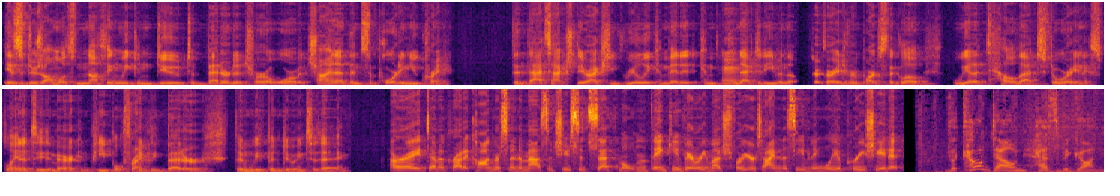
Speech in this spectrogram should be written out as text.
is that there's almost nothing we can do to better deter a war with China than supporting Ukraine. That that's actually they're actually really committed com- mm. connected even though they're very different parts of the globe. We got to tell that story and explain it to the american people frankly better than we've been doing today. All right democratic congressman of massachusetts seth moulton thank you very much for your time this evening. We appreciate it. The countdown has begun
